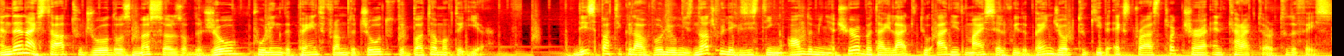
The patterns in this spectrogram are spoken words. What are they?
And then I start to draw those muscles of the jaw, pulling the paint from the jaw to the bottom of the ear. This particular volume is not really existing on the miniature, but I like to add it myself with a paint job to give extra structure and character to the face.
